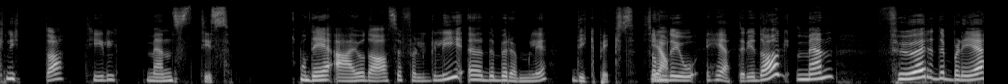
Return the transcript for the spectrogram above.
knytta til menns tiss. Og det er jo da selvfølgelig eh, det berømmelige dickpics, som Ja. det jo heter i dag. Men før det ble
